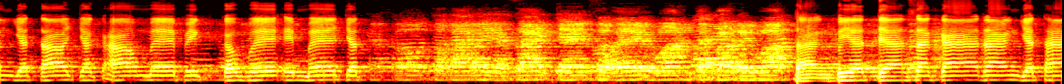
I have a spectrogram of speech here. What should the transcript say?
ង្យតោចកោមេភិក្ខវេអិមេចិត្តសហារិយសច្ចេសុអេវន្តបរិវត្តតាំងពីទាសការังយថា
